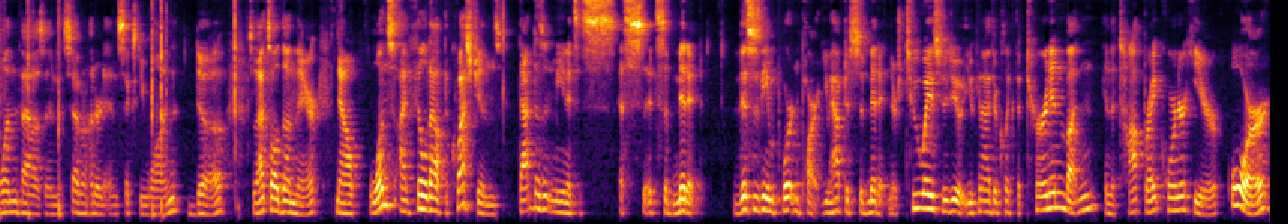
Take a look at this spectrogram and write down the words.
1,761. Duh. So that's all done there. Now, once I've filled out the questions, that doesn't mean it's, it's submitted. This is the important part. You have to submit it. And there's two ways to do it. You can either click the Turn In button in the top right corner here, or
